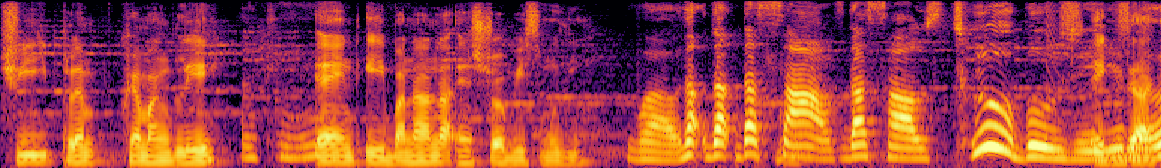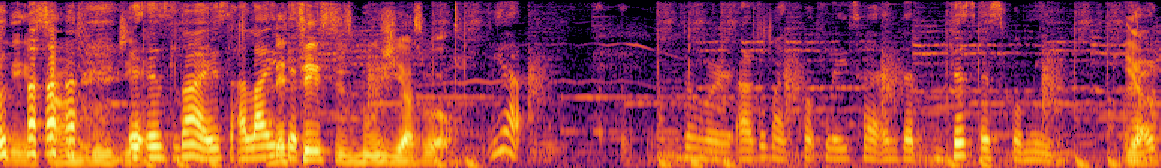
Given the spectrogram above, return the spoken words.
three plum creme anglaise Okay. and a banana and strawberry smoothie. Wow, that, that, that sounds that sounds too bougie. Exactly, you know? it sounds bougie. it is nice. I like The it. The taste is bougie as well. Yeah. Don't worry, I'll do my fork later, and then this is for me. Yeah, Right?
